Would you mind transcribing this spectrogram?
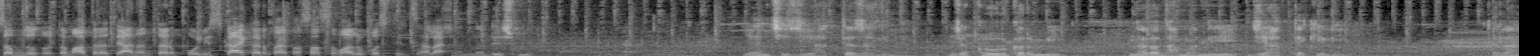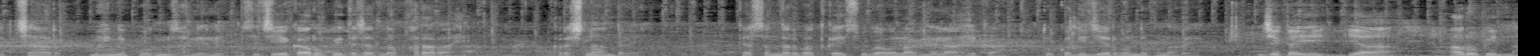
समजत होतं मात्र त्यानंतर पोलीस काय करतायत असा सवाल उपस्थित झाला प्रसन्न देशमुख यांची जी हत्या झाली ज्या क्रूरकर्मी नराधामांनी जी हत्या केली त्याला चार महिने पूर्ण झालेले. तसेच एक आरोपी त्याच्यातला फरार आहे कृष्णा आंधळे. त्या संदर्भात काही सुगावा लागलेला आहे का? तो कधी जेरबंद होणार आहे? जे काही या आरोपींना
